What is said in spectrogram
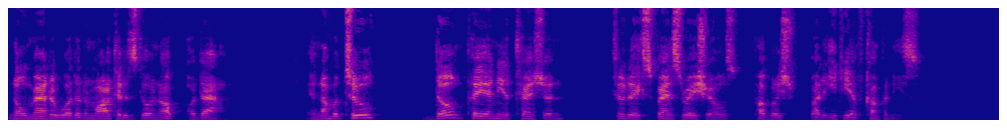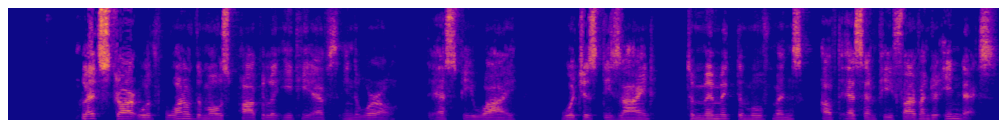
no matter whether the market is going up or down. And number two, don't pay any attention to the expense ratios published by the ETF companies. Let's start with one of the most popular ETFs in the world, the SPY, which is designed to mimic the movements of the S&P 500 index.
